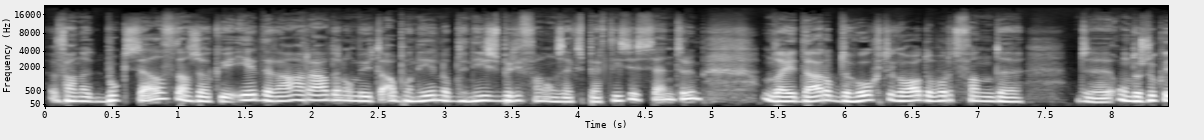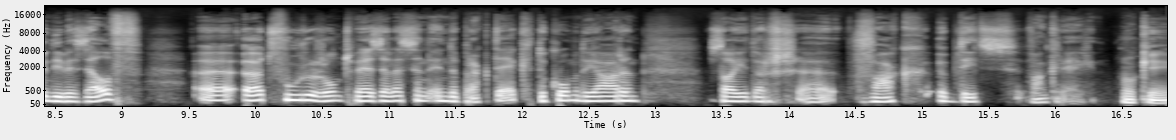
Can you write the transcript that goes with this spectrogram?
van het boek zelf, dan zou ik u eerder aanraden om u te abonneren op de nieuwsbrief van ons expertisecentrum, omdat je daar op de hoogte gehouden wordt van de, de onderzoeken die we zelf uitvoeren rond wijze lessen in de praktijk. De komende jaren zal je daar uh, vaak updates van krijgen. Oké,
